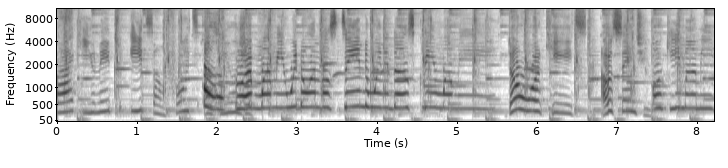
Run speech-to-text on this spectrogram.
back, you need to eat some fruits as Oh, usual. but mommy, we don't understand when it does scream, mommy. Don't worry, kids. I'll send you. Okay, mommy.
